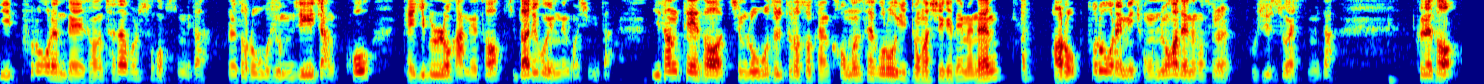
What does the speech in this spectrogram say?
이 프로그램 내에서는 찾아볼 수가 없습니다. 그래서 로봇이 움직이지 않고 대기 블록 안에서 기다리고 있는 것입니다. 이 상태에서 지금 로봇을 들어서 그냥 검은색으로 이동하시게 되면은 바로 프로그램이 종료가 되는 것을 보실 수가 있습니다. 그래서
